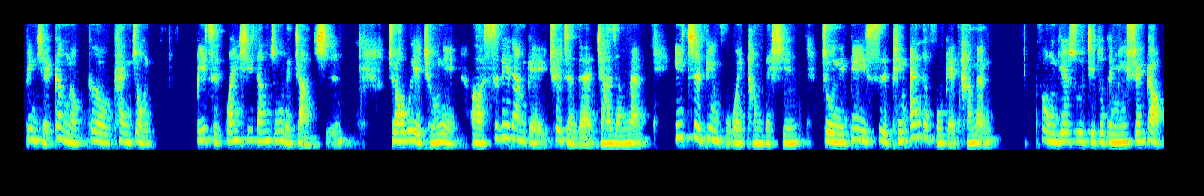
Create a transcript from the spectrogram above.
并且更能够看重彼此关系当中的价值。主要，我也求你，呃，赐力量给确诊的家人们，医治并抚慰他们的心。主，你必是平安的福给他们。奉耶稣基督的名宣告：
